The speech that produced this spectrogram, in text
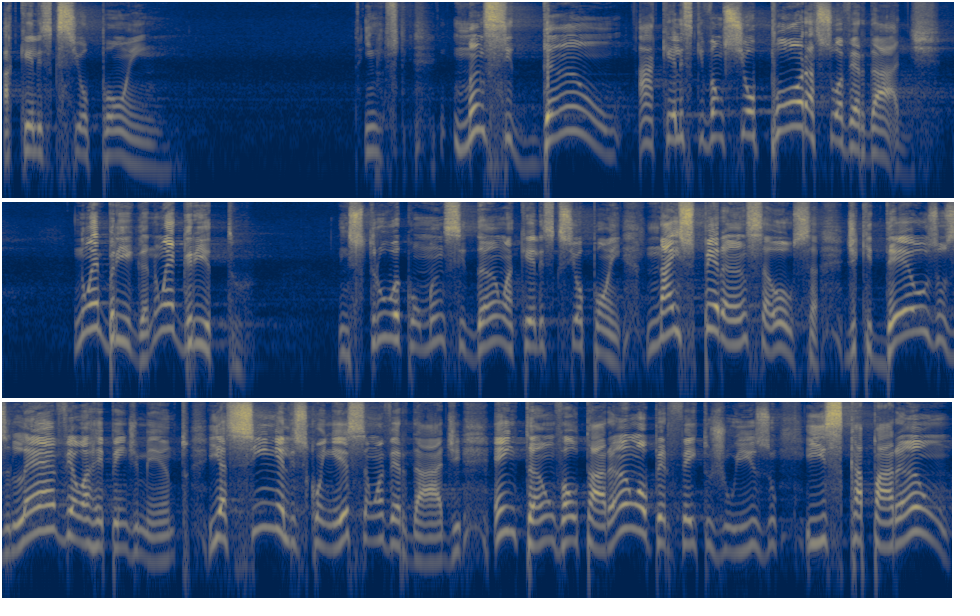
aqueles que se opõem. Mansidão àqueles que vão se opor à sua verdade não é briga, não é grito. Instrua com mansidão aqueles que se opõem, na esperança, ouça, de que Deus os leve ao arrependimento e assim eles conheçam a verdade, então voltarão ao perfeito juízo e escaparão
